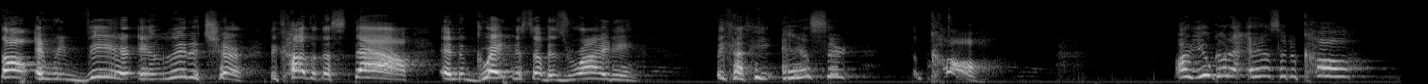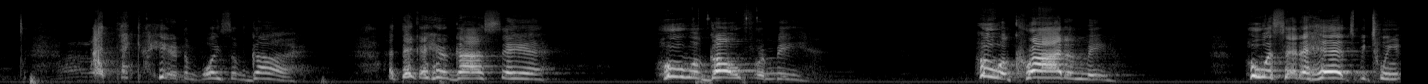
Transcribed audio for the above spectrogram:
thought and revered in literature because of the style and the greatness of his writing, because he answered the call. Are you going to answer the call? I think I hear the voice of God. I think I hear God saying, Who will go for me? Who will cry to me? Who will set a hedge between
